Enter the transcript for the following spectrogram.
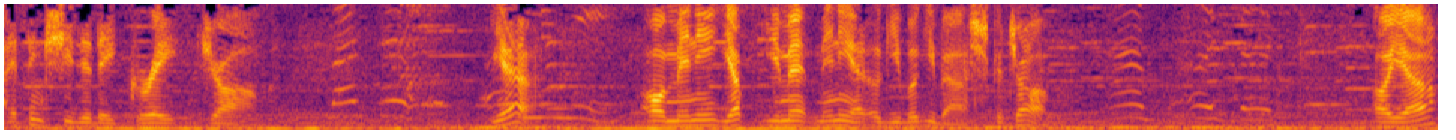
I think she did a great job. Yeah. Oh, Minnie. Yep, you met Minnie at Oogie Boogie Bash. Good job. Oh, yeah?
